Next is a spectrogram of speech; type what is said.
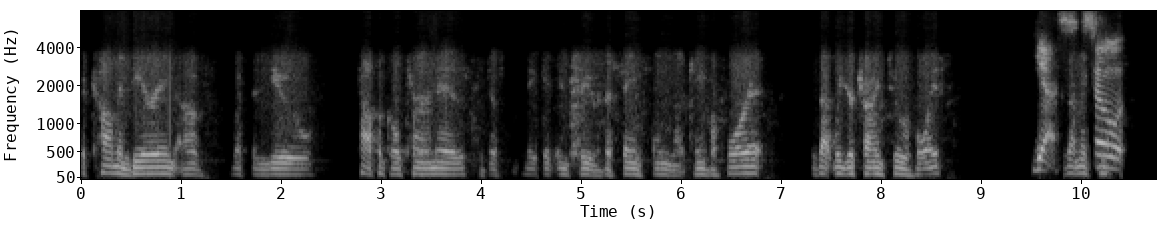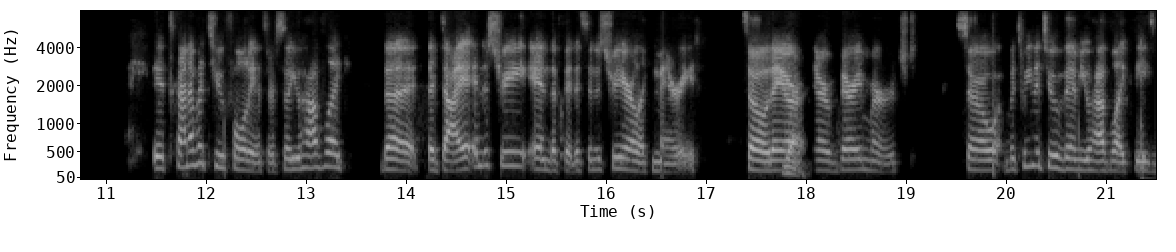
the commandeering of what the new topical term is to just make it into the same thing that came before it? Is that what you're trying to avoid? Yes. make sense? So it's kind of a twofold answer. So you have like the the diet industry and the fitness industry are like married. So they Yeah. are they're very merged. So between the two of them, you have like these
